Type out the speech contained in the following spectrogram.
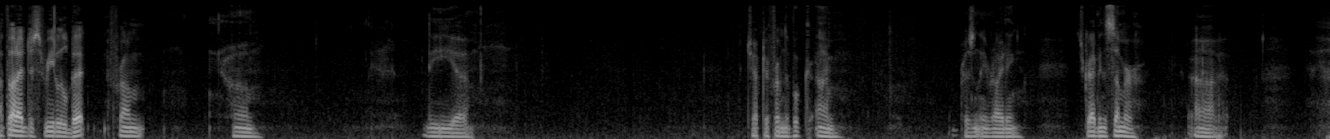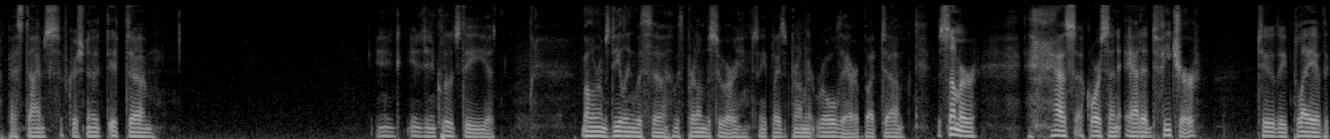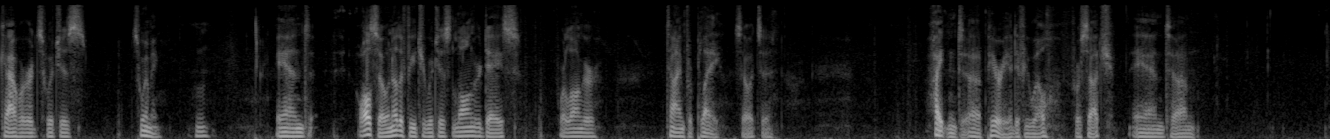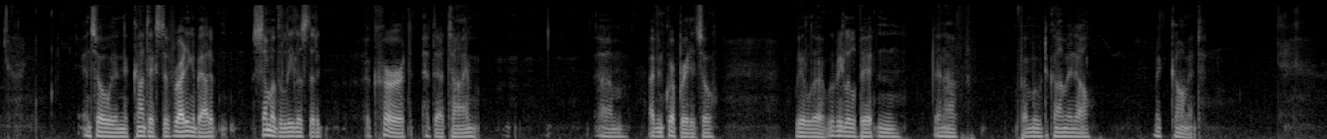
I thought I'd just read a little bit from um, the uh, chapter from the book I'm presently writing, describing the summer uh, pastimes of Krishna. It it, um, it, it includes the uh, Balaram's dealing with uh, with Pralambasur, so he plays a prominent role there. But um, the summer has, of course, an added feature to the play of the cowherds, which is swimming, hmm? and also another feature, which is longer days for longer time for play. So it's a heightened uh, period, if you will, for such, and um, and so, in the context of writing about it, some of the leelas that occur at that time, um, I've incorporated. So we'll uh, we'll read a little bit, and then I'll, if I move to comment, I'll make a comment.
